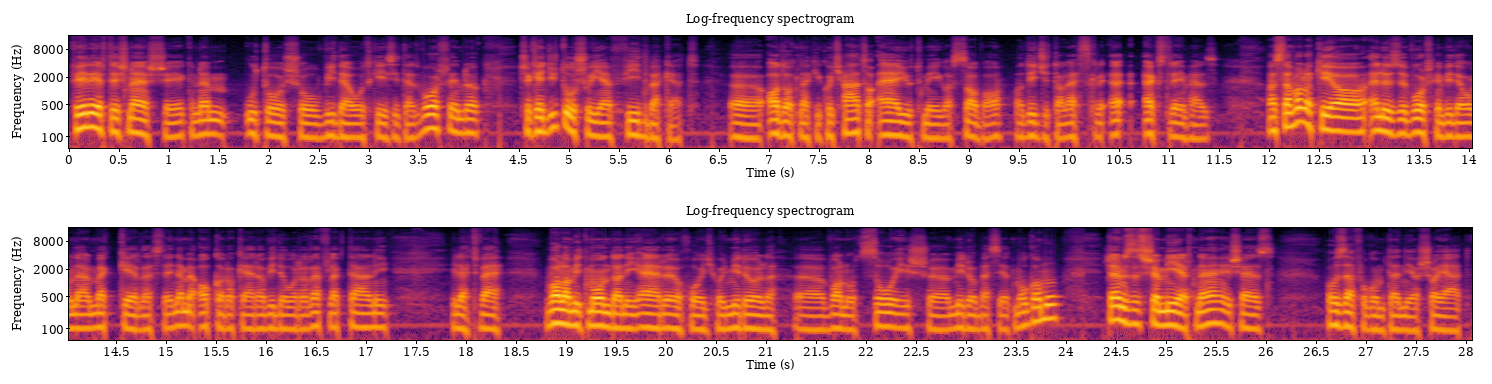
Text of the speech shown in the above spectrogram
Félértés ne essék, nem utolsó videót készített Warframe-ről, csak egy utolsó ilyen feedbacket adott nekik, hogy hát ha eljut még a szava a Digital e- Extreme-hez. Aztán valaki a előző Warframe videónál megkérdezte, hogy nem akarok erre a videóra reflektálni, illetve valamit mondani erről, hogy, hogy miről van ott szó, és miről beszélt Mogamu. Természetesen miért ne, és ez hozzá fogom tenni a saját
